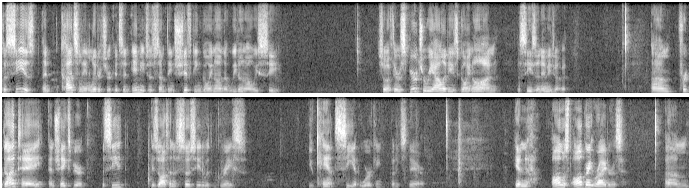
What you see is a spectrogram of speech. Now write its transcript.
the sea is and constantly in literature, it's an image of something shifting going on that we don't always see. So if there are spiritual realities going on, the sea is an image of it. Um, for Dante and Shakespeare, the sea is often associated with grace. You can't see it working, but it's there. In almost all great writers, um,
